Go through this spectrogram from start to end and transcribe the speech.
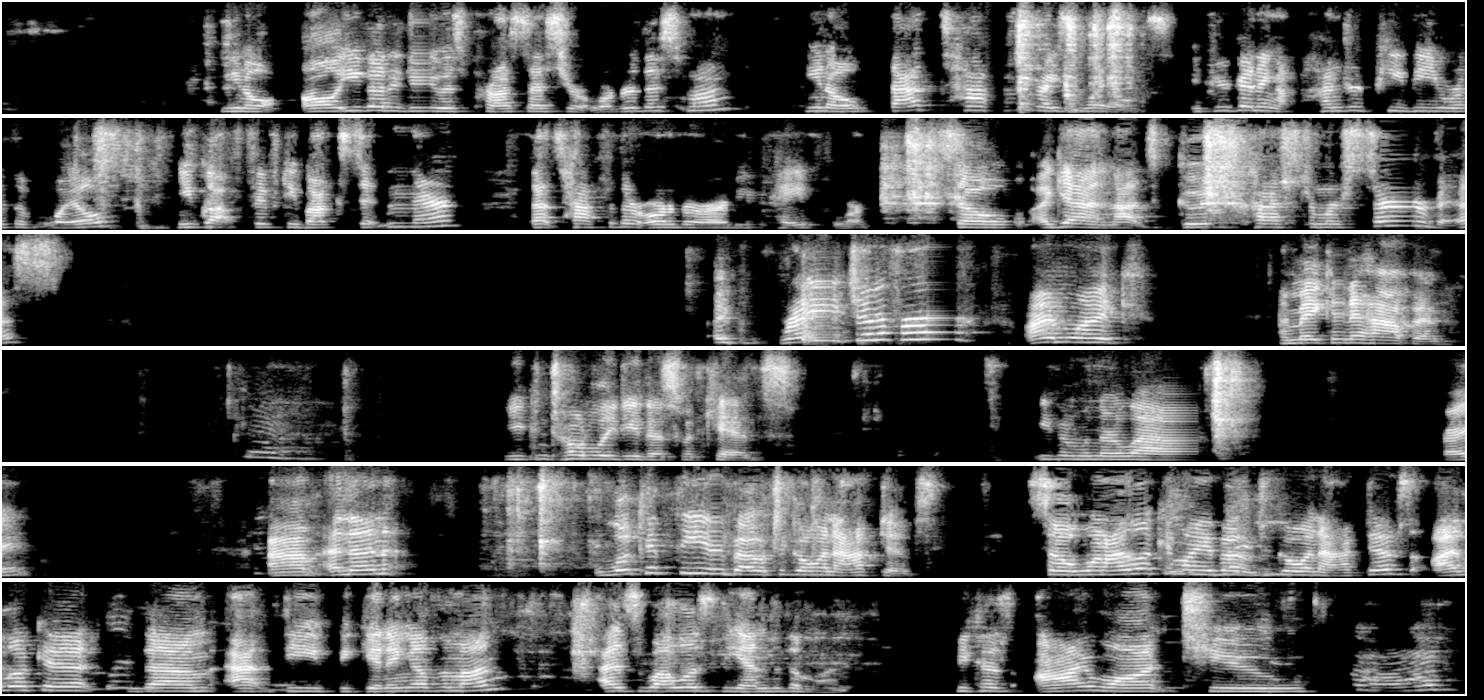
you know, all you got to do is process your order this month. You know, that's half price oils. If you're getting 100 PV worth of oils, you've got 50 bucks sitting there. That's half of their order already paid for. So again, that's good customer service. Like, right, Jennifer? I'm like, I'm making it happen. Yeah. You can totally do this with kids, even when they're loud, right? Um, and then look at the about to go inactives. So when I look at my about to go inactives, I look at them at the beginning of the month as well as the end of the month because I want to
